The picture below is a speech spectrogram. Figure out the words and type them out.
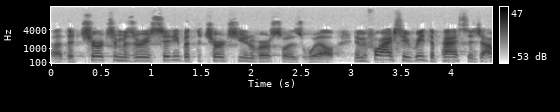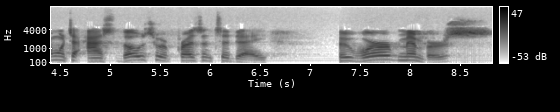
Uh, the church in Missouri City, but the church universal as well. And before I actually read the passage, I want to ask those who are present today who were members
